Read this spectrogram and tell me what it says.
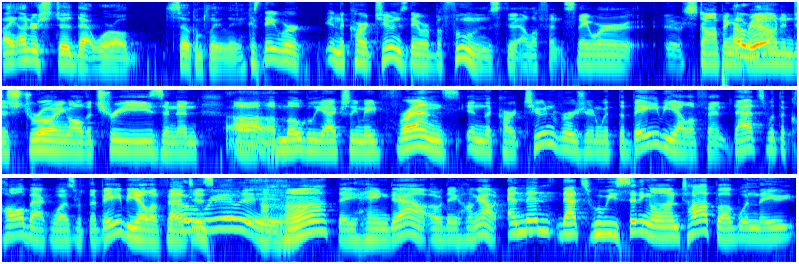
I understood that world so completely. Because they were in the cartoons, they were buffoons, the elephants. They were stomping Oh, around really? and destroying all the trees. And then uh, Oh. Mowgli actually made friends in the cartoon version with the baby elephant. That's what the callback was with the baby elephant. Oh, is, really? Uh huh. They hanged out, or they hung out, and then that's who he's sitting on top of when they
